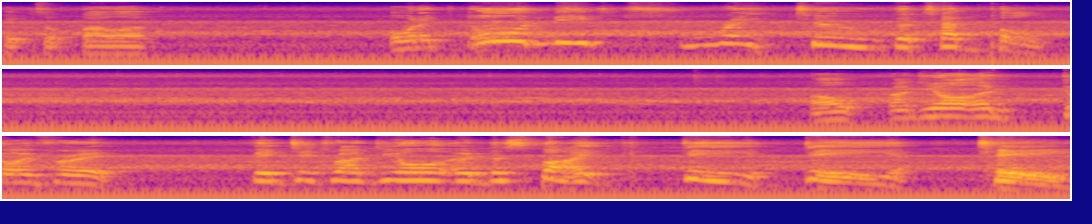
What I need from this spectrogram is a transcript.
Picks up Balor. Oh, and a oh, straight to the temple. Oh, Randy Orton going for it. Vintage Randy Orton, the spike. D, D, T.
